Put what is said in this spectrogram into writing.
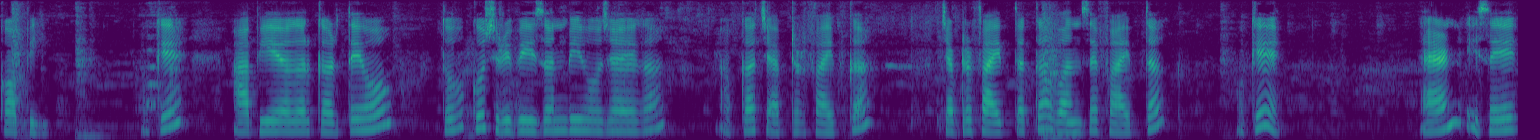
copy. Okay आप ये अगर करते हो तो कुछ रिवीजन भी हो जाएगा आपका चैप्टर फाइव का। चैप्टर फाइव तक का वन से फाइव तक ओके एंड इसे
